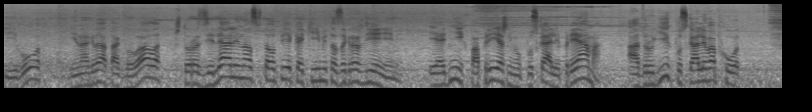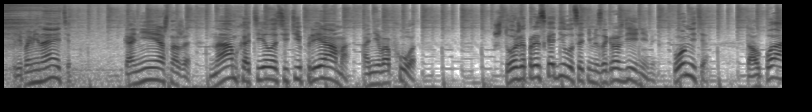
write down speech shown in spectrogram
И вот, иногда так бывало, что разделяли нас в толпе какими-то заграждениями. И одних по-прежнему пускали прямо, а других пускали в обход. Припоминаете? Конечно же, нам хотелось идти прямо, а не в обход. Что же происходило с этими заграждениями? Помните? Толпа,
